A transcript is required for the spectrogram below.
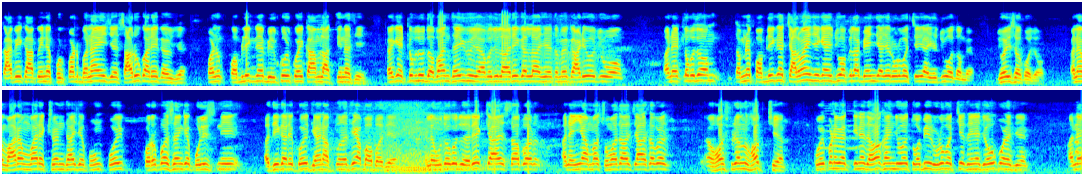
કાપી કાપીને ફૂટપાથ બનાવી છે. સારું કાર્ય કર્યું છે. પણ પબ્લિકને બિલકુલ કોઈ કામ લાગતી નથી. કારણ કે એટલું બધું દબાણ થઈ ગયું છે, આ બધું લારી ગલ્લા છે, તમે ગાડીઓ જુઓ. અને એટલો બધો આમ તમને પબ્લિકને ચાલવાની જગ્યાએ જુઓ, પેલા બેન જાય છે રોડ વચ્ચે જાય છે, જુઓ તમે, જોઈ શકો છો. અને વારંવાર એક્સિડન્ટ થાય છે, પણ કોઈ કોર્પોરેશન કે પોલીસની અધિકારી કોઈ ધ્યાન આપતું નથી આ બાબતે. એટલે હું તો કહું છું, દરેક ચાર રસ્તા પર અને અહીંયા અમારા સુમાતાલ ચાર રસ્તા પર હોસ્પિટલનું હબ છે. કોઈ પણ વ્યક્તિને દવાખાને જવું તો બી રોડ વચ્ચે થઈને જવું પડે છે. અને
